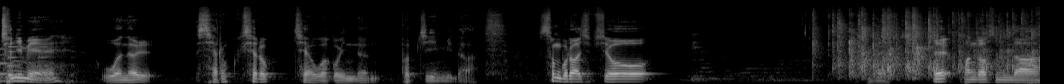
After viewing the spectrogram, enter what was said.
부처님의 원을 새록새록 채워가고 있는 법지입니다. 성불 하십시오. 네, 네, 반갑습니다.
